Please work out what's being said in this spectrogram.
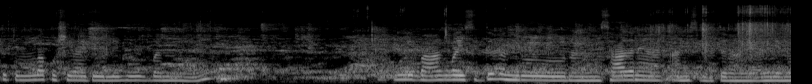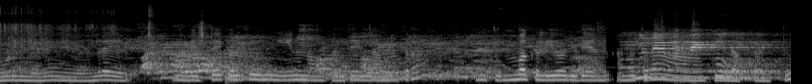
ನನಗಂತೂ ತುಂಬ ಖುಷಿಯಾಯಿತು ಇಲ್ಲಿಗೆ ಹೋಗಿ ಬಂದ ಮೇಲೆ ಇಲ್ಲಿ ಭಾಗವಹಿಸಿದ್ದೇ ಒಂದು ನನ್ನ ಸಾಧನೆ ಅನ್ನಿಸ್ಬಿಡ್ತು ನನಗೆ. ಅಲ್ಲಿ ನೋಡಿದ ಮೇಲೆ ಅಂದರೆ ನಾವು ಎಷ್ಟೇ ಕಲಿತು ಇನ್ನೂ ಏನು ನಾವು ಕಲಿತೇ ಇಲ್ಲ ಅನ್ನೋ ಥರ ಇನ್ನು ತುಂಬ ಕಲಿಯೋದಿದೆ ಅನ್- ಅನ್ನೋ ಥರ ಫೀಲ್ ಆಗ್ತಾ ಇತ್ತು.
